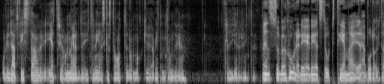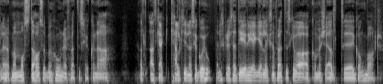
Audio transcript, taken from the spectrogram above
Och det där tvistar Etrion med italienska staten om och jag vet inte om det flyger eller inte. Men subventioner, det är, det är ett stort tema i det här bolaget, eller? Att man måste ha subventioner för att det ska kunna att, att ka- kalkylen ska gå ihop? Eller skulle du säga att det är regel liksom för att det ska vara kommersiellt eh, gångbart?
